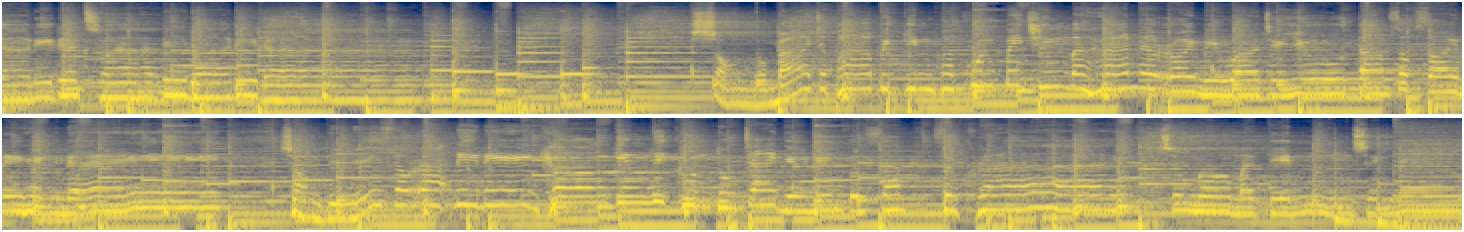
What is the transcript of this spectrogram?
ดาดีเดชาดีดาดีดาช่องบ่มาจะพาไปกินพาคุณไปชิมอาหารอร่อยไม่ว่าจะอยู่ตามซอกซอยใดแห่งใด ช่องที่มีสาระดีๆของกินที่คุณถูกใจอย่าลืมกดซับสไคร b e ช่องโมมากินชาแนล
